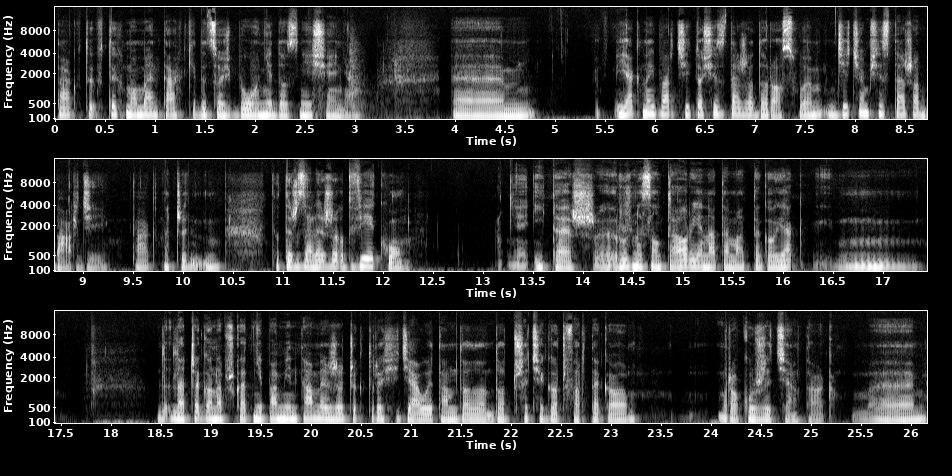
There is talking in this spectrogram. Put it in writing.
tak? W, ty, w tych momentach, kiedy coś było nie do zniesienia. Jak najbardziej to się zdarza dorosłym, dzieciom się zdarza bardziej, tak? Znaczy, m, to też zależy od wieku. I też e, różne są teorie na temat tego, jak, mm, dlaczego na przykład nie pamiętamy rzeczy, które się działy tam do, do trzeciego, czwartego roku życia, tak? Em,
